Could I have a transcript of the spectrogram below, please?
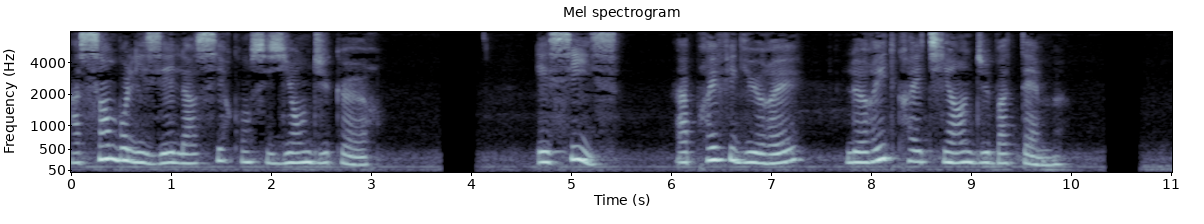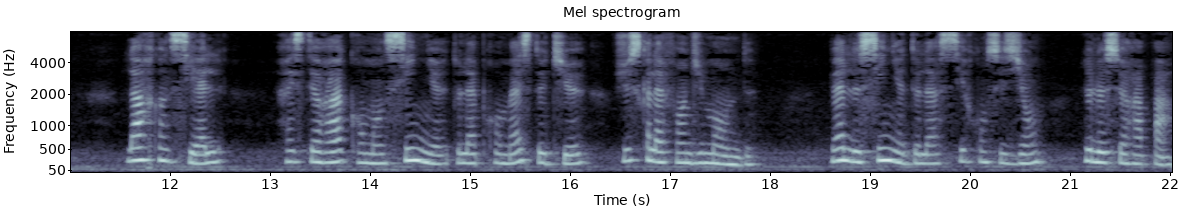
À symboliser la circoncision du cœur. Et 6 à préfigurer le rite chrétien du baptême. L'arc-en-ciel restera comme un signe de la promesse de Dieu jusqu'à la fin du monde, mais le signe de la circoncision ne le sera pas.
